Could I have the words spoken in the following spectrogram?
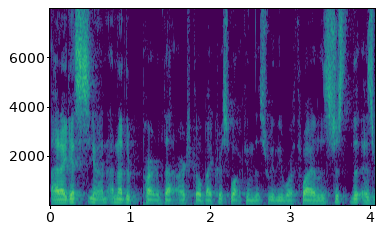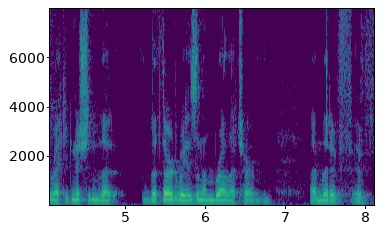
and I guess you know another part of that article by Chris Watkin that's really worthwhile is just the, his recognition that the third way is an umbrella term, and that if if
